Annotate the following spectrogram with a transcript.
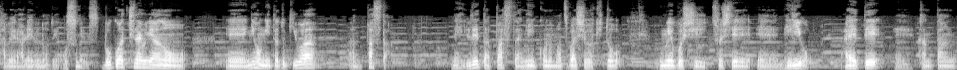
食べられるのでおすすめです。僕はちなみにあの、えー、日本にいた時は、あの、パスタ。ね、茹でたパスタにこの松葉塩吹きと梅干し、そして、えー、ネギをあえて、えー、簡単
